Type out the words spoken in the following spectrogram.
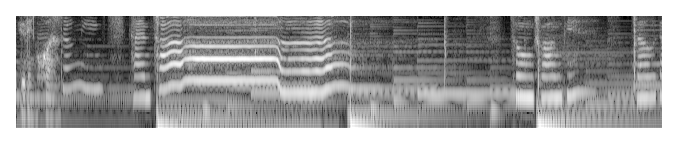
与灵魂。看他从窗边走到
